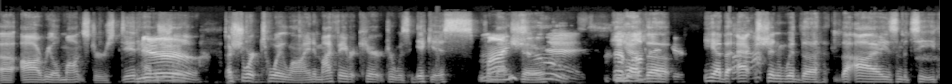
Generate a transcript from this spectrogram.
uh, Ah Real Monsters did have a, short, a short toy line, and my favorite character was Ickis from Mine that show. Yes. He I had the that kid. he had the action with the the eyes and the teeth,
